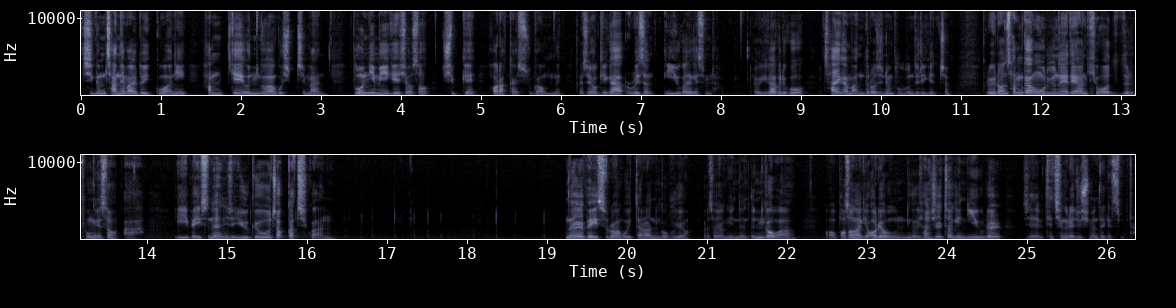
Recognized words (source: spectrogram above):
지금 자네 말도 있고 하니 함께 은거하고 싶지만 부모님이 계셔서 쉽게 허락할 수가 없네. 그래서 여기가 reason 이유가 되겠습니다. 여기가 그리고 차이가 만들어지는 부분들이겠죠. 그리고 이런 삼강 오륜에 대한 키워드들을 통해서 아, 이 베이스는 이제 유교적 가치관을 베이스로 하고 있다라는 거고요. 그래서 여기 있는 은거와 어, 벗어나기 어려운 그 현실적인 이유를 이제 대칭을 해주시면 되겠습니다.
